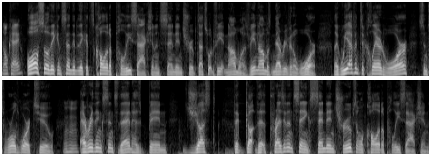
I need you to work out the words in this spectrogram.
okay. Also, they can send it. They could call it a police action and send in troops. That's what Vietnam was. Vietnam was never even a war. Like we haven't declared war since World War II. Mm-hmm. Everything since then has been just the the president saying send in troops and we'll call it a police action,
